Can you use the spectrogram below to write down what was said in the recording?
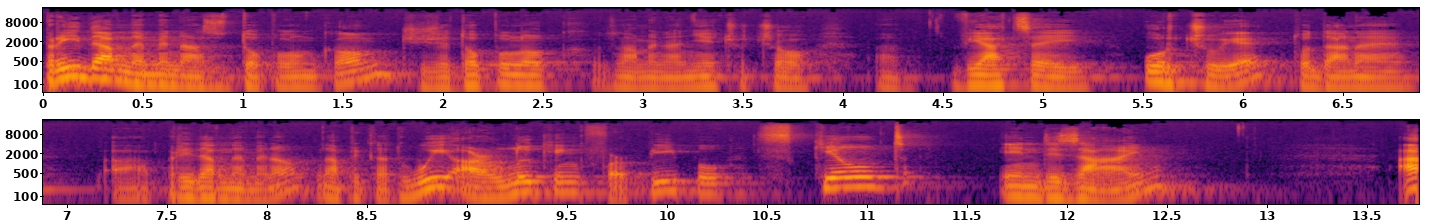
prídavné mená s doplnkom, čiže doplnok znamená niečo, čo um, viacej určuje to dané prídavné meno. Napríklad we are looking for people skilled in design. A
